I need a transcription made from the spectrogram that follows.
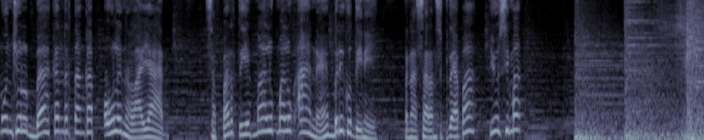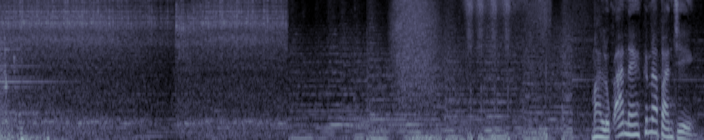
muncul bahkan tertangkap oleh nelayan. Seperti makhluk-makhluk aneh berikut ini. Penasaran seperti apa? Yuk simak! Makhluk aneh kena pancing.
